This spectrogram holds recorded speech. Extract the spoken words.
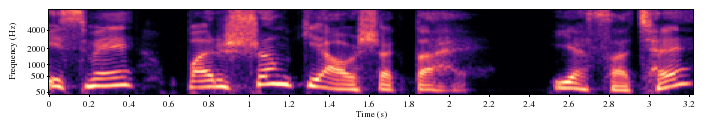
इसमें परिश्रम की आवश्यकता है। यह सच है,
